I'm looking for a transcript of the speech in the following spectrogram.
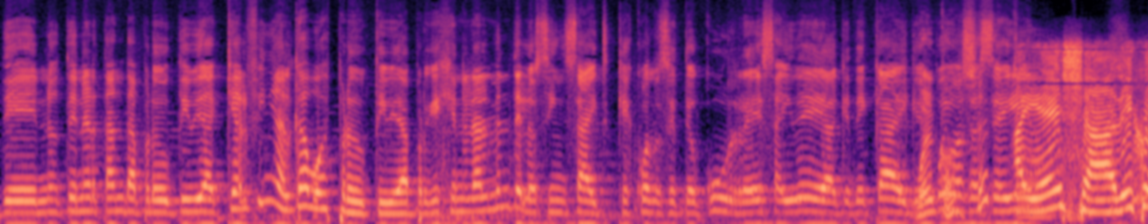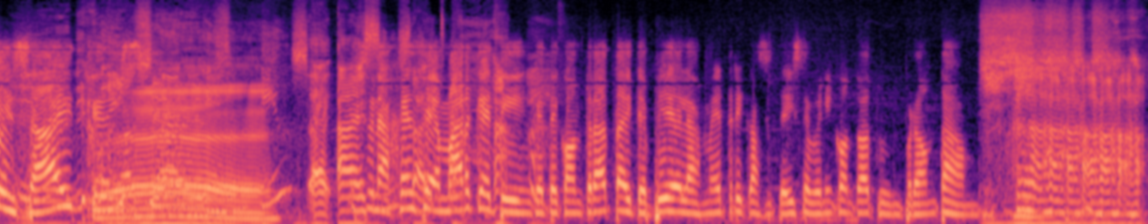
de no tener tanta productividad, que al fin y al cabo es productividad, porque generalmente los insights, que es cuando se te ocurre esa idea que te cae, que Buen después vas a seguir. Ay, ella dijo Insight. dijo. Eh. Insight. Ah, Es una agencia de marketing que te contrata y te pide las métricas y te dice vení con toda tu impronta.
